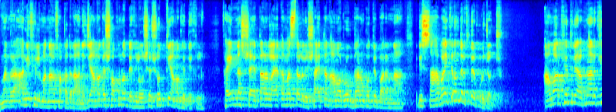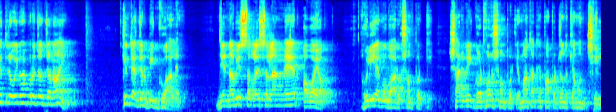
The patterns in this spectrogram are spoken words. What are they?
মানরা আনিফিল মানা ফাকাত আনি যে আমাকে স্বপ্ন দেখল, সে সত্যি আমাকে দেখল। ফাইন্না শায়তান লায়তামাস্তালবি শায়তান আমার রূপ ধারণ করতে পারেন না। এটি সাহাবাই কেরামদের ক্ষেত্রে প্রযোজ্য। আমার ক্ষেত্রে, আপনার ক্ষেত্রে ওইভাবে প্রযোজ্য নয়। কিন্তু একজন বিজ্ঞ আলেম, যে নবী সাল্লা সাল্লামের অবয়ব, হুলিয়া মোবারক সম্পর্কে, শারীরিক গঠন সম্পর্কে, মাথা থেকে পা পর্যন্ত কেমন ছিল,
